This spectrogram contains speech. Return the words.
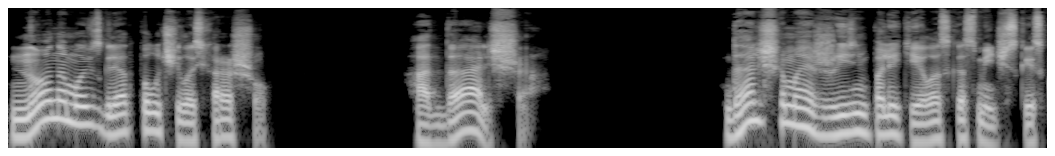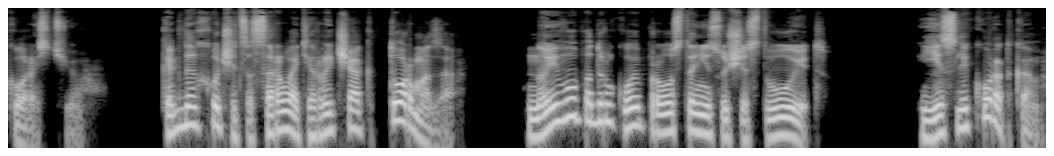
Но, на мой взгляд, получилось хорошо. А дальше... Дальше моя жизнь полетела с космической скоростью. Когда хочется сорвать рычаг тормоза, но его под рукой просто не существует. Если коротко,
